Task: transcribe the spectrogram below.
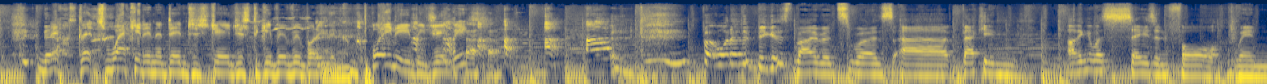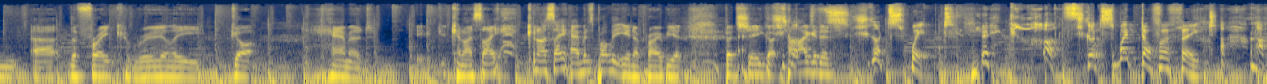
let's, let's whack it in a dentist chair just to give everybody the complete heebie-jeebies. But one of the biggest moments was uh, back in, I think it was season four, when uh, the freak really got hammered. Can I say? Can I say? It's probably inappropriate, but she got She got- targeted. she got swept. she got swept off her feet. but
